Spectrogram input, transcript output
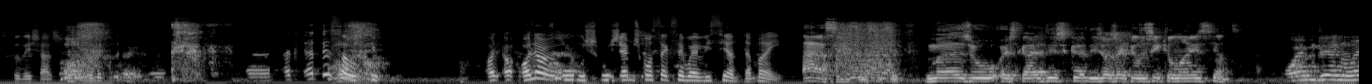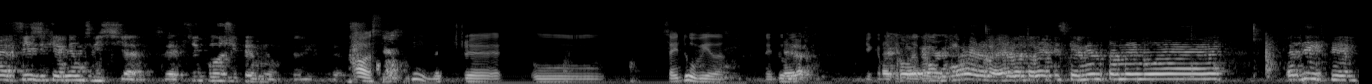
Se tu deixares. Pelo a- atenção, tipo, olha, olha os, os gemes conseguem ser bem viciante também. Ah, sim, sim, sim. sim. Mas o, este gajo diz, que, diz ao Jack Willis que aquilo não é viciante. O MD não é fisicamente viciante, é psicologicamente. É diferente. Oh, sim, sim, mas eh, o... sem dúvida. Sem dúvida. É como é como a erva. A erva também fisicamente também não é adictivo.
